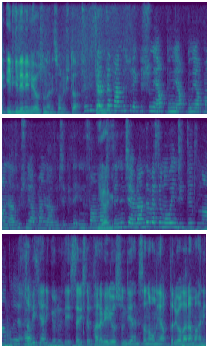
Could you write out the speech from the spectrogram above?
ilgileniliyorsun hani sonuçta. Çünkü senin kendi. tepende sürekli şunu yap, bunu yap, bunu yapman lazım, şunu yapman lazım şekilde insanlar Yani- senin çevrende ve sen olayın ciddiyetini algılıyorsun. Tabii ki yani gönül de ister işte para veriyorsun diye hani sana onu yaptırıyorlar ama hani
